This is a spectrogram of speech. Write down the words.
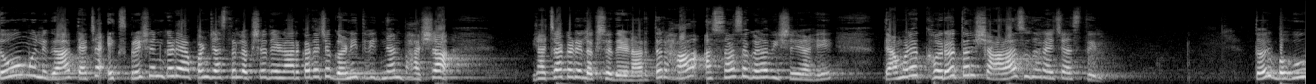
तो मुलगा त्याच्या एक्सप्रेशनकडे आपण जास्त लक्ष देणार का? त्याच्या गणित विज्ञान भाषा ह्याच्याकडे लक्ष देणार. तर हा असा सगळा विषय आहे. त्यामुळे खरं तर शाळा सुधारायच्या असतील. तर बहु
